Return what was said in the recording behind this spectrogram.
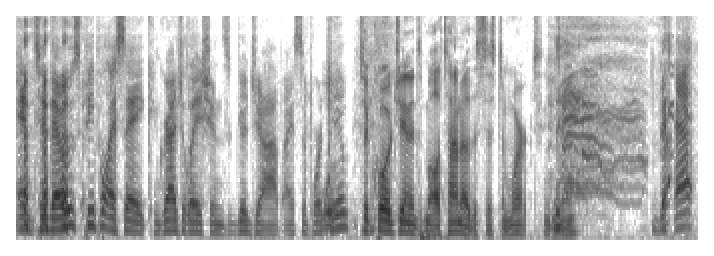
and to those people, I say, congratulations, good job, I support you. To quote Janet Napolitano, the system worked. You know? That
